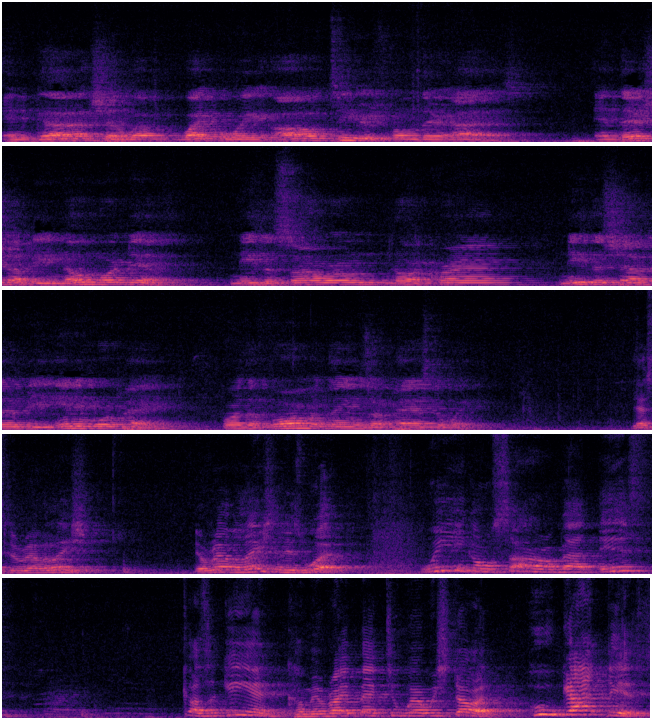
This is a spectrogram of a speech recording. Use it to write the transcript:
And God shall wipe away all tears from their eyes, and there shall be no more death, neither sorrow nor crying, neither shall there be any more pain, for the former things are passed away. That's the revelation. The revelation is what? We ain't gonna sorrow about this. Because again, coming right back to where we started. Who got this?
